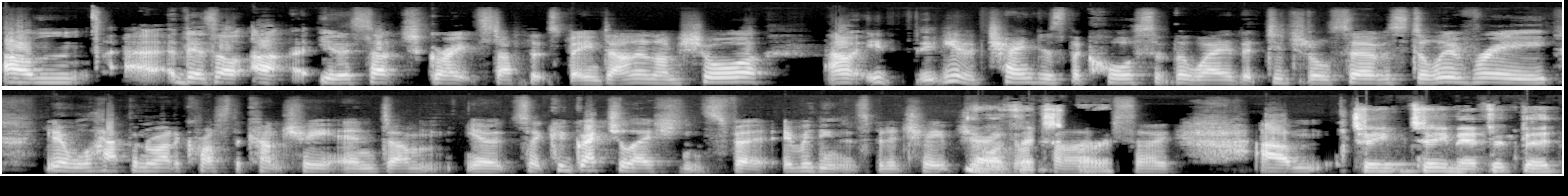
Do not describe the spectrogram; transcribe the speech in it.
Um, uh, there's a uh, you know such great stuff that's been done and i'm sure uh, it, it, you know changes the course of the way that digital service delivery you know will happen right across the country. And um, you know so congratulations for everything that's been achieved during oh, your time. So um, team team effort but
